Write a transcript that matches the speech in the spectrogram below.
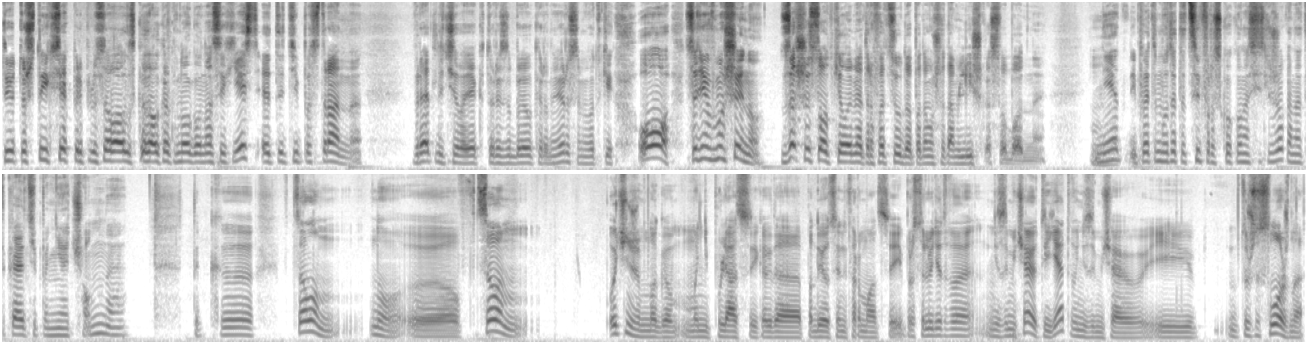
ты то, что ты их всех приплюсовал и сказал, как много у нас их есть, это типа странно. Вряд ли человек, который заболел коронавирусом, вот такие, о, садим в машину за 600 километров отсюда, потому что там лишка свободная. Мгм. Нет, и поэтому вот эта цифра, сколько у нас есть лежок, она такая, типа, ни о чемная. Так э, в целом, ну, э, в целом очень же много манипуляций, когда подается информация, и просто люди этого не замечают, и я этого не замечаю, и потому что сложно.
